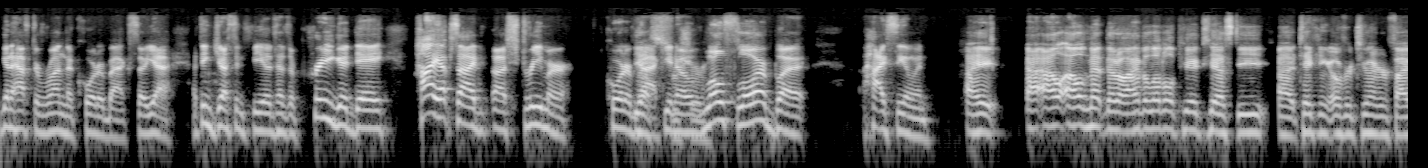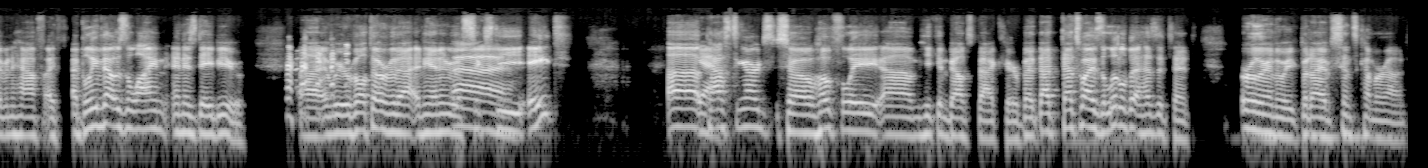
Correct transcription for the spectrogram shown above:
gonna have to run the quarterback. So yeah, I think Justin Fields has a pretty good day. High upside uh, streamer quarterback. Yes, you know, sure. low floor but high ceiling. I I'll, I'll, admit that I have a little PTSD uh, taking over 205 and a half. I, I believe that was the line in his debut. Uh, and we were both over that, and he ended with uh, 68 uh, yeah. passing yards. So hopefully um, he can bounce back here. But that, that's why I was a little bit hesitant earlier in the week, but I have since come around.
